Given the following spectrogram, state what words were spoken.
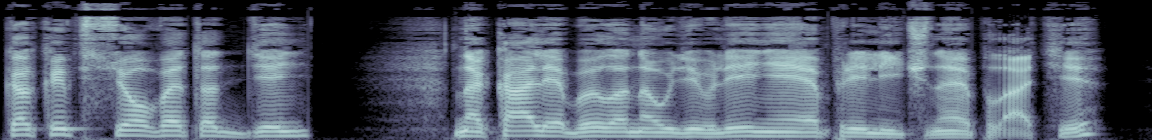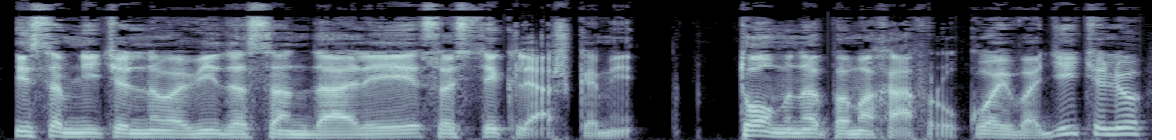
как и все в этот день. На Кале было на удивление приличное платье и сомнительного вида сандалии со стекляшками. Томно помахав рукой водителю,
